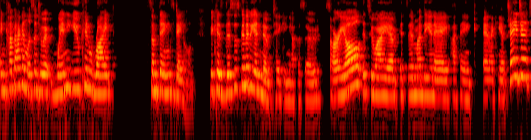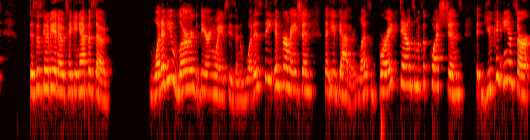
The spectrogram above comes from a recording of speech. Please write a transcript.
and come back and listen to it when you can write some things down because this is going to be a note taking episode. Sorry, y'all. It's who I am. It's in my DNA, I think, and I can't change it. This is going to be a note taking episode. What have you learned during wave season? What is the information that you've gathered? Let's break down some of the questions that you can answer,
